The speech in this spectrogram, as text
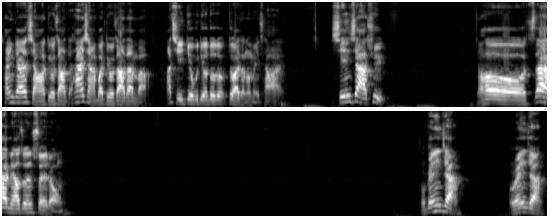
他应该想要丢炸弹，他还想要不要丢炸弹吧？他其实丢不丢都都对我来讲都没差。哎，先下去，然后再来瞄准水龙。我跟你讲，我跟你讲，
